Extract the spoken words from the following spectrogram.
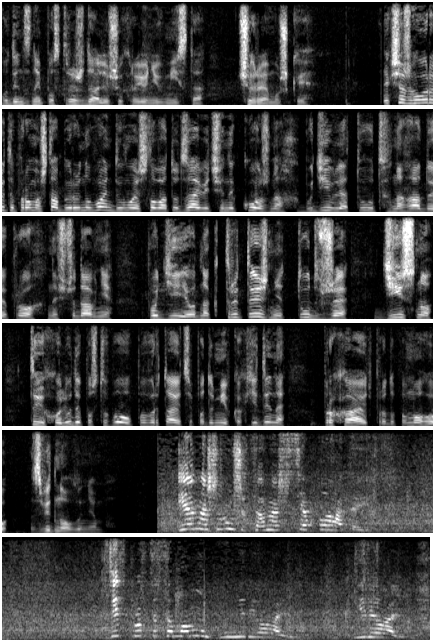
Один з найпостраждаліших районів міста Черемушки. Якщо ж говорити про масштаби руйнувань, думаю, слова тут зайві, чи не кожна будівля тут нагадує про нещодавні події. Однак три тижні тут вже дійсно тихо. Люди поступово повертаються по домівках. Єдине прохають про допомогу з відновленням. И она ж рушится, она ж вся падает. Здесь просто самому ну, нереально. Нереально.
